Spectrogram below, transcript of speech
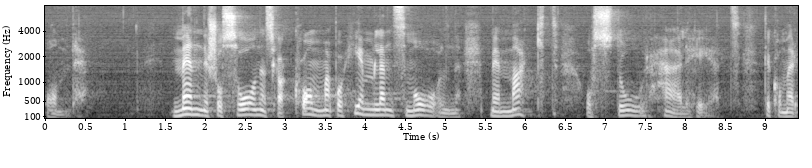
om det. Människosonen ska komma på himlens moln med makt och stor härlighet. Det kommer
